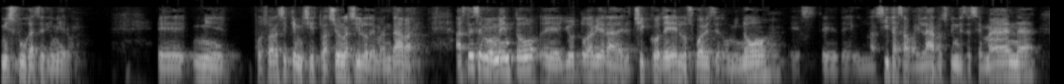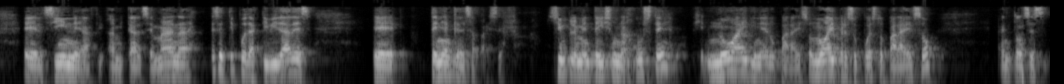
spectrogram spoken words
mis fugas de dinero. Eh, pues ahora sí que mi situación así lo demandaba. Hasta ese momento eh, yo todavía era el chico de los jueves de dominó, este, de las idas a bailar los fines de semana, el cine a, mitad de semana, ese tipo de actividades eh, tenían que desaparecer. Simplemente hice un ajuste, no hay dinero para eso, no hay presupuesto para eso. Entonces,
